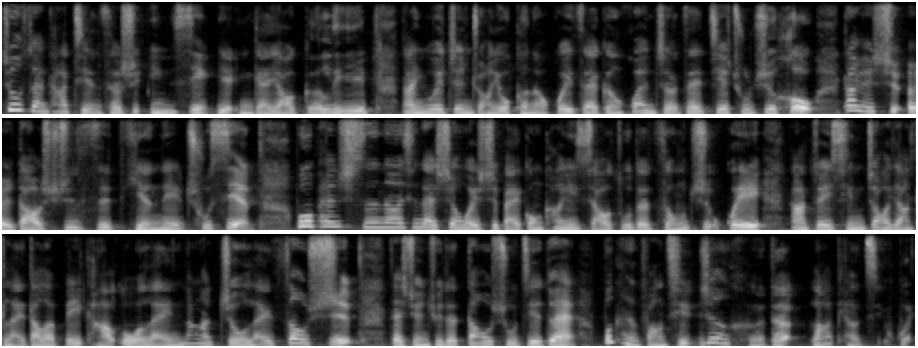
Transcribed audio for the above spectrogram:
就算他检测是阴性，也应该要隔离。那因为症状有可能会在跟患者在接触之后，大约十二到十四天内出现。不过潘斯呢，现在身为是白宫抗疫小组的总指挥，那最新照样是来到了北卡罗来纳州来造势，在选举的倒数阶段不肯放弃任何的拉票机会。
